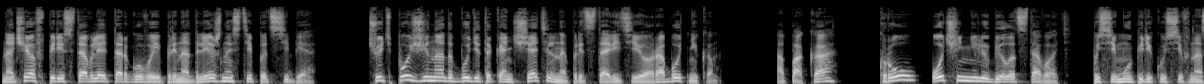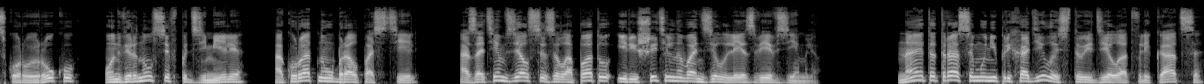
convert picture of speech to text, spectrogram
начав переставлять торговые принадлежности под себя. Чуть позже надо будет окончательно представить ее работникам. А пока Кроу очень не любил отставать, посему, перекусив на скорую руку, он вернулся в подземелье, аккуратно убрал постель, а затем взялся за лопату и решительно вонзил лезвие в землю. На этот раз ему не приходилось то и дело отвлекаться,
